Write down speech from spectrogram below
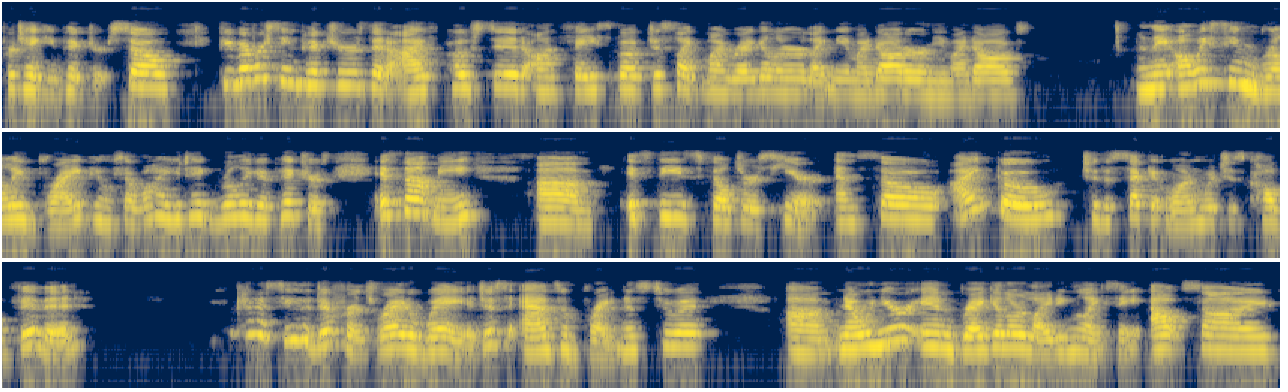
for taking pictures. So if you've ever seen pictures that I've posted on Facebook, just like my regular, like me and my daughter, or me and my dogs, and they always seem really bright. People say, wow, you take really good pictures. It's not me. Um, it's these filters here. And so I go to the second one, which is called Vivid. You kind of see the difference right away. It just adds a brightness to it. Um, now, when you're in regular lighting, like say outside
